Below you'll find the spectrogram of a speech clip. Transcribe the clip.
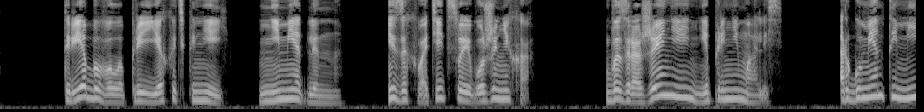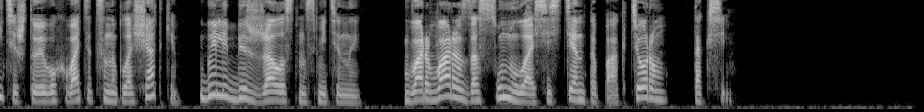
Требовала приехать к ней, немедленно, и захватить своего жениха. Возражения не принимались. Аргументы Мити, что его хватится на площадке, были безжалостно сметены. Варвара засунула ассистента по актерам в такси.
